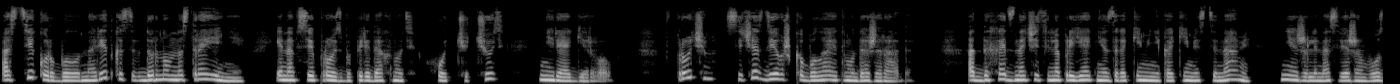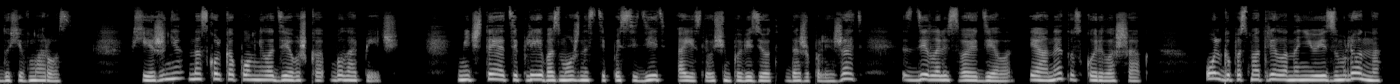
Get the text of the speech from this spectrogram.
а Стикур был на редкость в дурном настроении и на все просьбы передохнуть хоть чуть-чуть не реагировал. Впрочем, сейчас девушка была этому даже рада. Отдыхать значительно приятнее за какими-никакими стенами, нежели на свежем воздухе в мороз. В хижине, насколько помнила девушка, была печь. Мечты о тепле и возможности посидеть, а если очень повезет, даже полежать, сделали свое дело, и Аннет ускорила шаг — Ольга посмотрела на нее изумленно,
